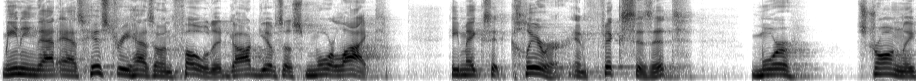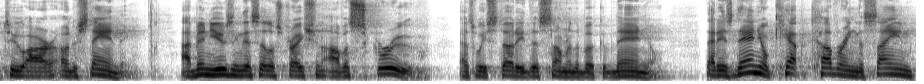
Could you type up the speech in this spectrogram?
meaning that as history has unfolded, God gives us more light. He makes it clearer and fixes it more strongly to our understanding. I've been using this illustration of a screw as we studied this summer in the book of Daniel. That is, Daniel kept covering the same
